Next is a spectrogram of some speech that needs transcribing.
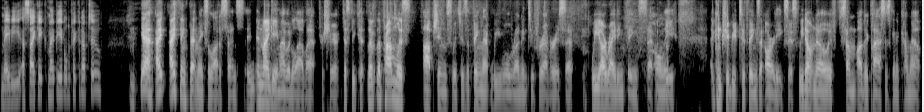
maybe a psychic might be able to pick it up too? Yeah, I, I think that makes a lot of sense. In, in my game, I would allow that for sure. Just because the, the problem with options, which is a thing that we will run into forever, is that we are writing things that only contribute to things that already exist. We don't know if some other class is going to come out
